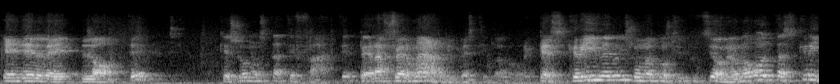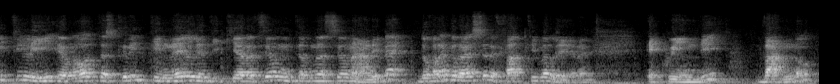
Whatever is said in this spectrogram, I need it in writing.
e delle lotte che sono state fatte per affermarli questi valori, per scriverli su una Costituzione. Una volta scritti lì e una volta scritti nelle dichiarazioni internazionali, beh, dovrebbero essere fatti valere e quindi vanno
